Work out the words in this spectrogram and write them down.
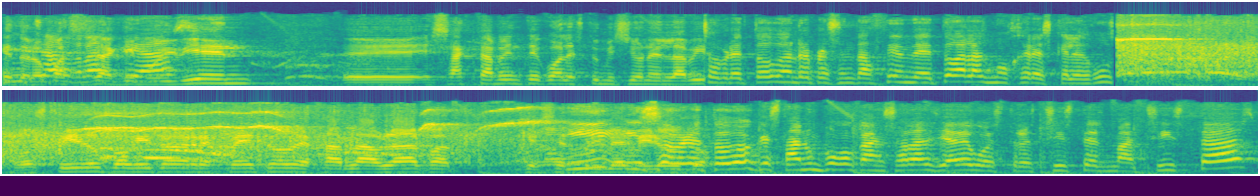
Que te lo pases aquí muy bien. Eh, exactamente cuál es tu misión en la vida. Sobre todo en representación de todas las mujeres que les gusta. Os pido un poquito de respeto, dejarla hablar, que es el Y, primer y minuto. sobre todo que están un poco cansadas ya de vuestros chistes machistas.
